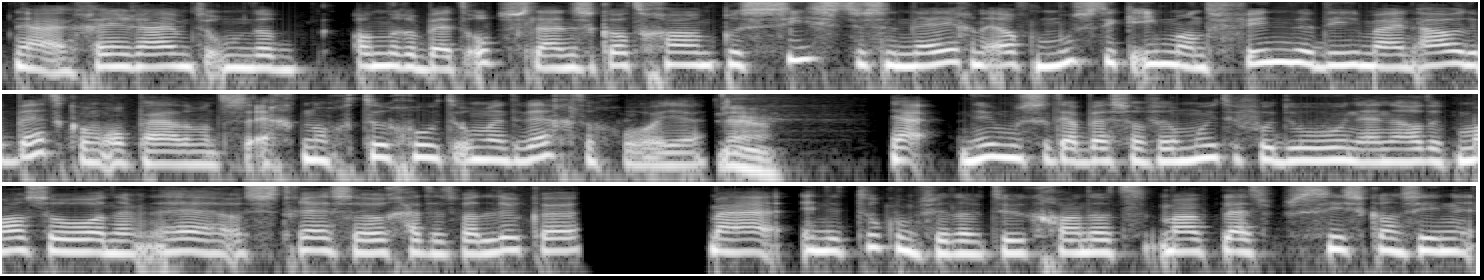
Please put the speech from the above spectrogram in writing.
ja, geen ruimte om dat andere bed op te slaan. Dus ik had gewoon precies tussen 9 en 11 moest ik iemand vinden die mijn oude bed kwam ophalen. Want het is echt nog te goed om het weg te gooien. Ja. Ja, nu moest ik daar best wel veel moeite voor doen. En dan had ik mazzel en dan, eh, stress, hoe gaat het wel lukken? Maar in de toekomst willen we natuurlijk gewoon dat Marktplaats precies kan zien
